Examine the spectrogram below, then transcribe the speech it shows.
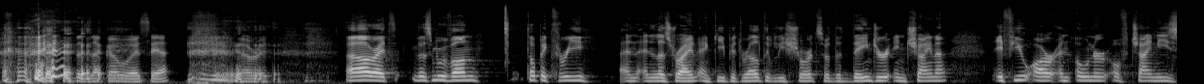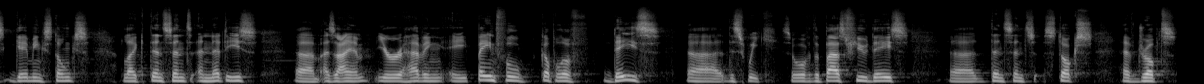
the Zuckerverse, yeah. All right, all right. Let's move on. Topic three and, and let's try and keep it relatively short. So the danger in China, if you are an owner of Chinese gaming stonks like Tencent and NetEase, um, as I am, you're having a painful couple of days uh, this week. So over the past few days, uh, Tencent stocks have dropped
